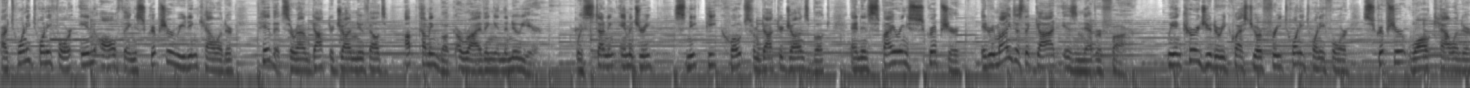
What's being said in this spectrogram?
Our 2024 In All Things scripture reading calendar pivots around Dr. John Neufeld's upcoming book arriving in the new year with stunning imagery, sneak peek quotes from Dr. John's book, and inspiring scripture, it reminds us that God is never far. We encourage you to request your free 2024 Scripture Wall Calendar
